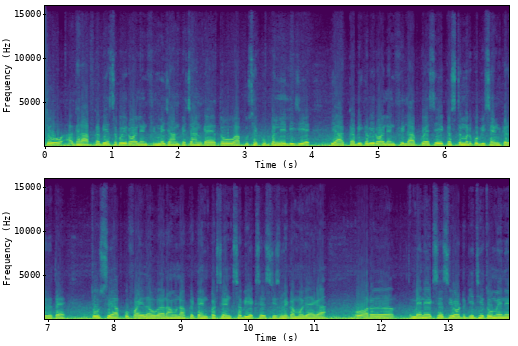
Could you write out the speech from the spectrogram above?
तो अगर आप कभी ऐसा कोई रॉयल एनफील्ड में जान पहचान का है तो आप उसे कूपन ले लीजिए, या कभी कभी रॉयल एनफील्ड आपको ऐसे कस्टमर को भी सेंड कर देता है। तो उससे आपको फ़ायदा होगा अराउंड आपका टेन परसेंट सभी एक्सेसरीज में कम हो जाएगा। और मैंने एक्सेसरी ऑर्डर की थी तो मैंने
